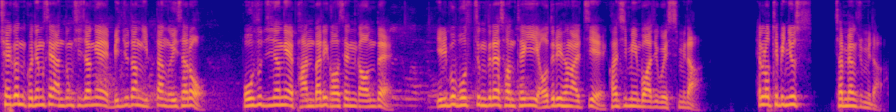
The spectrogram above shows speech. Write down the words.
최근 권영세 안동시장의 민주당 입당 의사로 보수 진영의 반발이 거센 가운데 일부 보수층들의 선택이 어디로 향할지에 관심이 모아지고 있습니다. 헬로티비 뉴스 전명주입니다.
